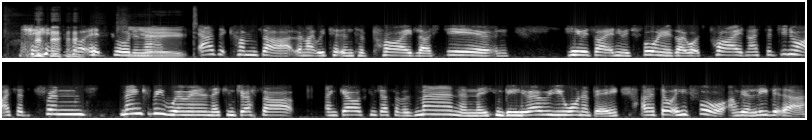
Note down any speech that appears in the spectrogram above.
it's what it's called. And as it comes up, and like we took them to Pride last year, and he was like, and he was four, and he was like, "What's Pride?" And I said, "Do you know what?" I said, "When men can be women, and they can dress up, and girls can dress up as men, and they can be whoever you want to be." And I thought, he's four. I'm going to leave it there.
